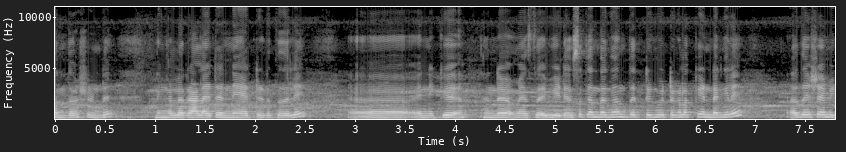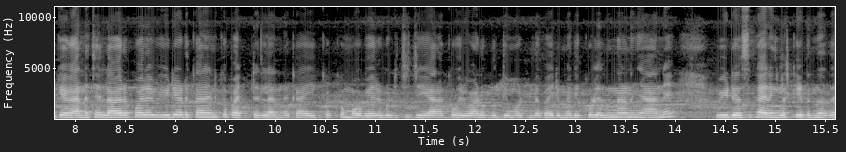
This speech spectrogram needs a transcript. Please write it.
സന്തോഷമുണ്ട് നിങ്ങളൊരാളായിട്ട് എന്നെ ഏറ്റെടുത്തതിൽ എനിക്ക് എന്റെ മെസ്സേജ് വീഡിയോസൊക്കെ എന്തെങ്കിലും തെറ്റും കുറ്റങ്ങളൊക്കെ ഉണ്ടെങ്കിൽ അത് ക്ഷമിക്കുക. കാരണം ചിലവരെ പോലെ വീഡിയോ എടുക്കാൻ എനിക്ക് പറ്റില്ല. എന്റെ കൈക്കൊക്കെ മൊബൈൽ പിടിച്ച് ചെയ്യാനൊക്കെ ഒരുപാട് ബുദ്ധിമുട്ടുണ്ട്. പരിമിതിക്കുള്ളിൽ നിന്നാണ് ഞാൻ വീഡിയോസും കാര്യങ്ങളൊക്കെ ഇടുന്നത്.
